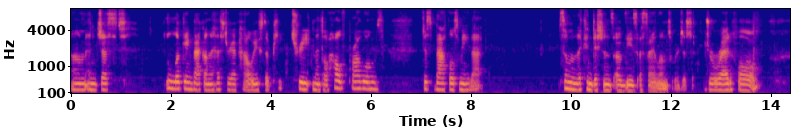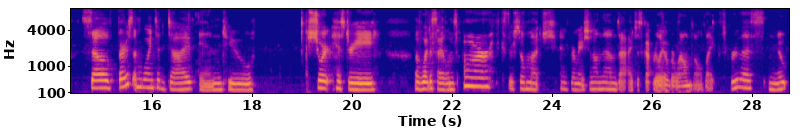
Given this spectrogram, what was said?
Um, and just looking back on the history of how we used to treat mental health problems just baffles me that some of the conditions of these asylums were just dreadful so, first, I'm going to dive into short history of what asylums are because there's so much information on them that I just got really overwhelmed. I was like, screw this. Nope.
